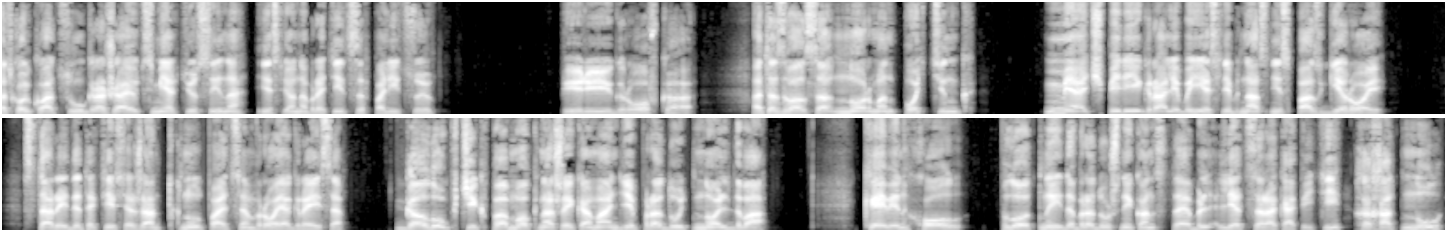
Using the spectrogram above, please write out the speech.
поскольку отцу угрожают смертью сына, если он обратится в полицию. «Переигровка?» — отозвался Норман Поттинг. «Мяч переиграли бы, если б нас не спас герой». Старый детектив-сержант ткнул пальцем в Роя Грейса. «Голубчик помог нашей команде продуть 0-2». Кевин Холл, плотный добродушный констебль лет сорока пяти, хохотнул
